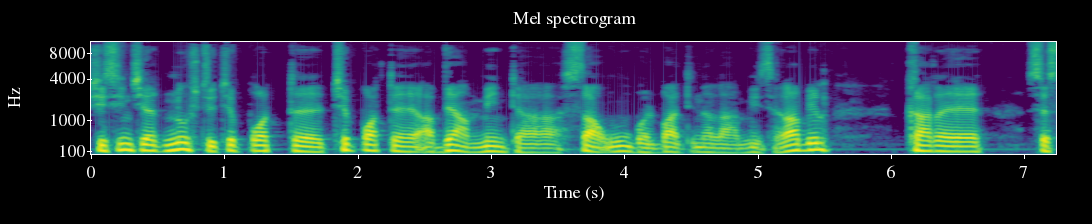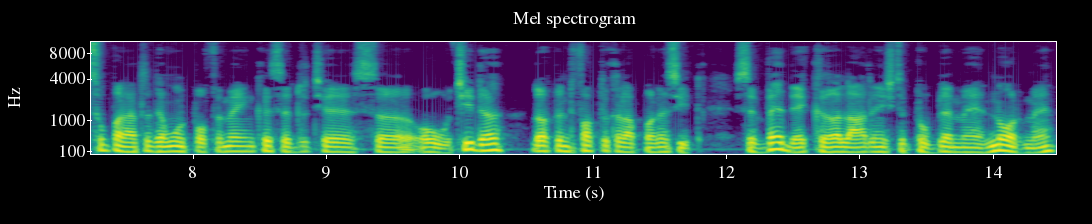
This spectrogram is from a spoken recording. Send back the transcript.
Și sincer, nu știu ce poate, ce poate avea în mintea sau un bărbat din ăla mizerabil care se supără atât de mult pe o femeie încât se duce să o ucidă doar pentru faptul că l-a părăsit. Se vede că ăla are niște probleme enorme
